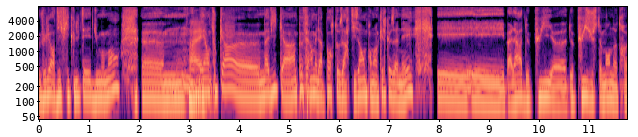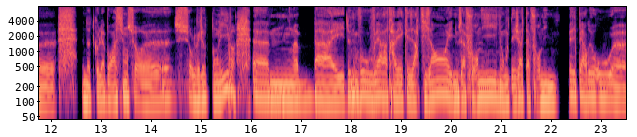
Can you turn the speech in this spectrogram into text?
vu leurs difficultés du moment. Euh, Mais en tout cas, euh, Mavic a un peu fermé la porte aux artisans pendant quelques années. Et, et bah là, depuis, euh, depuis justement notre notre collaboration sur sur le vélo de ton livre, euh, bah, est de nouveau ouvert à travailler avec les artisans et nous a fourni donc déjà t'as fourni une belle paire de roues euh,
